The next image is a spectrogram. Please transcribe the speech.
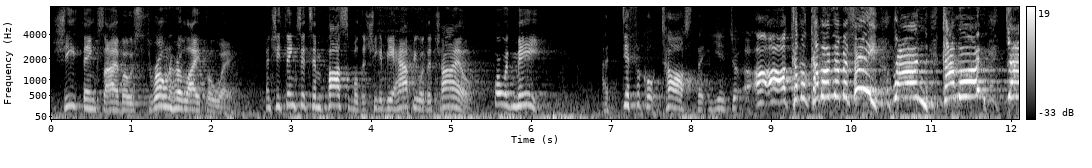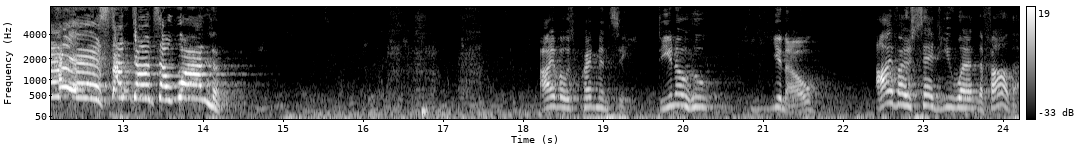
She thinks Ivo's thrown her life away, and she thinks it's impossible that she could be happy with a child, or with me. A difficult task that you do. Oh, oh, come on, come on, number three! Run! Come on! Yes! Sundancer won! Ivo's pregnancy. Do you know who. You know. Ivo said you weren't the father,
